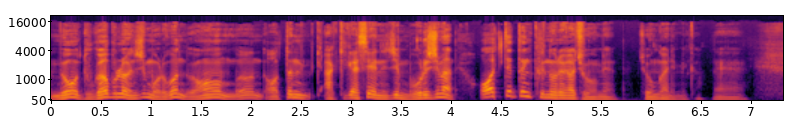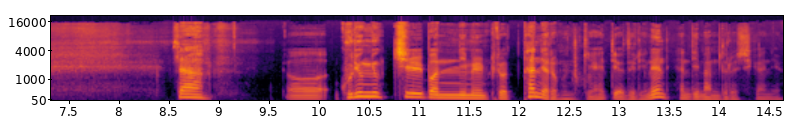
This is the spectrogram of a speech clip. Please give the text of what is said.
뭐 누가 불렀는지 모르고 뭐, 뭐 어떤 악기가 쓰였는지 모르지만 어쨌든 그 노래가 좋으면 좋은 거 아닙니까? 예. 자, 어, 9667번님을 비롯한 여러분께 띄워드리는 현디맘대로 시간이에요.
